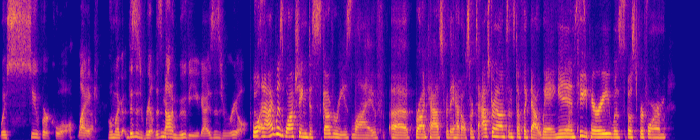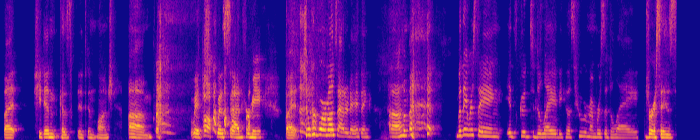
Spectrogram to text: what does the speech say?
was super cool like oh my god this is real this is Yeah. not a movie you guys this is real Well, and I was watching Discovery's live uh, broadcast where they had all sorts of astronauts and stuff like that weighing in. Yes. Katy Perry was supposed to perform, but she didn't because it didn't launch, um, which was sad for me. But she'll perform on Saturday, I think. Um, but they were saying it's good to delay because who remembers a delay versus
